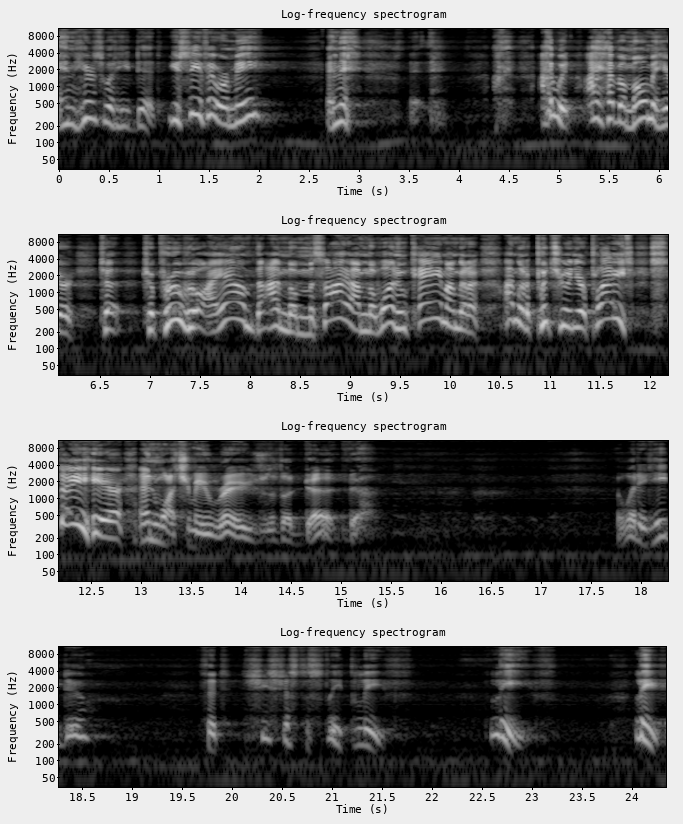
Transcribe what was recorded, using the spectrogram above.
And here's what he did. You see, if it were me, and they, I would, I have a moment here to, to prove who I am, that I'm the Messiah, I'm the one who came, I'm gonna, I'm gonna put you in your place. Stay here and watch me raise the dead. But what did he do? Said, She's just asleep. Leave. Leave. Leave.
